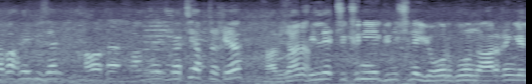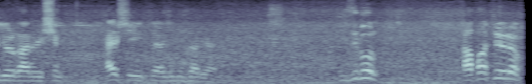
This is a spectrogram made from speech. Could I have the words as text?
Sabah ne güzel halka anne hizmeti yaptık ya. Tabii canım. Millet çünkü niye gün içinde yorgun, argın geliyor kardeşim. Her şeye ihtiyacımız var yani. Bizi bul. Kapatıyorum.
